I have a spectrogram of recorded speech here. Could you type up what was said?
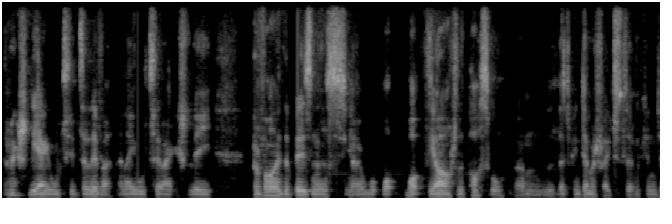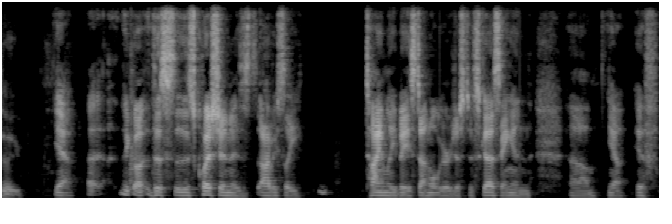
they're actually able to deliver and able to actually provide the business, you know, what what, what the art of the possible um, that's been demonstrated to them can do. Yeah, uh, this this question is obviously timely based on what we were just discussing. And um, yeah, if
